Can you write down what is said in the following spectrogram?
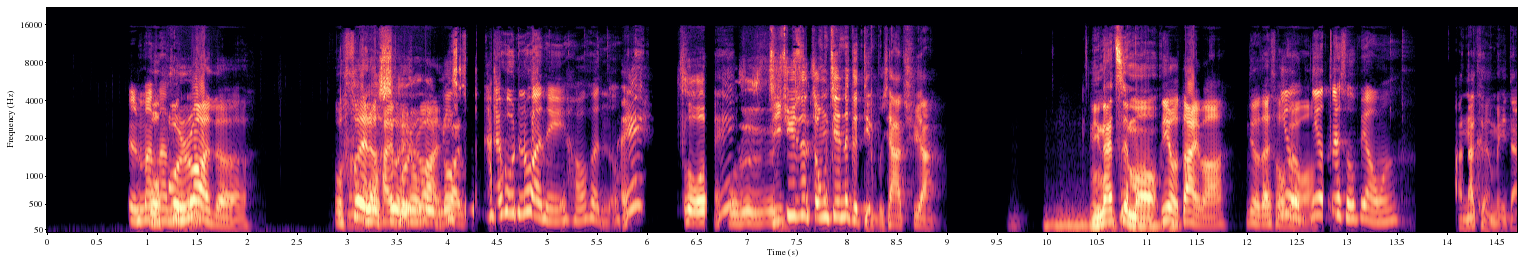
嗯慢我混乱了，我睡了还睡混乱，还混乱呢，好狠哦！哎说哎不是集聚是中间那个点不下去啊。你那只么你？有带吗？你有带手表吗你有你？有戴手表吗？啊，那可能没带。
